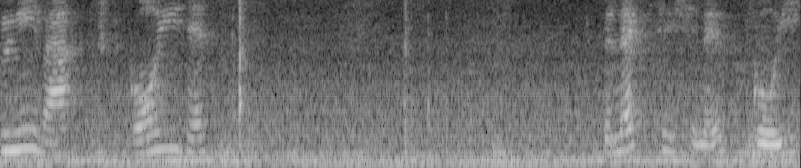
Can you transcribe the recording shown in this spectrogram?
次は五位です。The next station is 五位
